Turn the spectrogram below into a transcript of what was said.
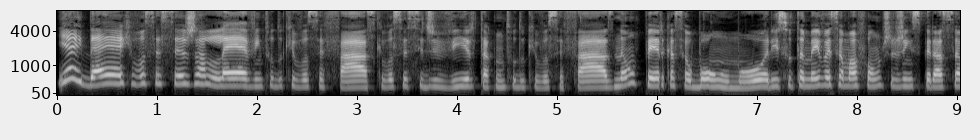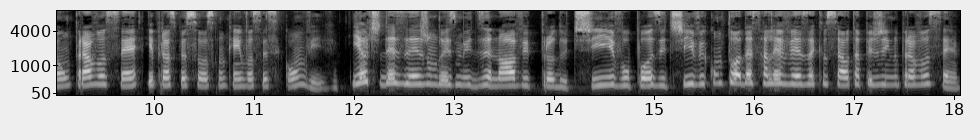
E a ideia é que você seja leve em tudo que você faz, que você se divirta com tudo que você faz, não perca seu bom humor. Isso também vai ser uma fonte de inspiração para você e para as pessoas com quem você se convive. E eu te desejo um 2019 produtivo, positivo e com toda essa leveza que o céu está pedindo para você.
